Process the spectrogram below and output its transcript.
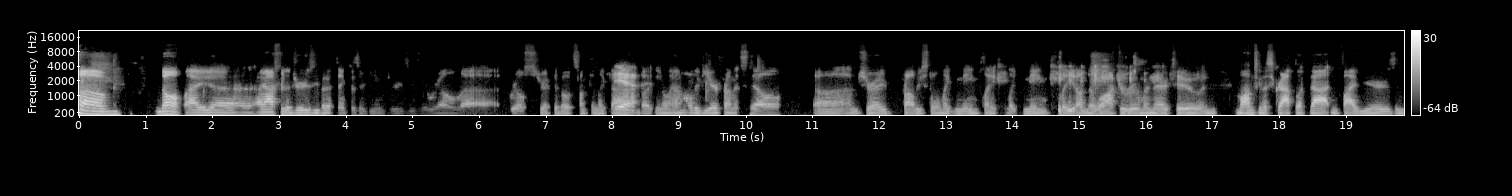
uh, um, no, I uh, I asked for the jersey, but I think because their game jerseys are real uh, real strict about something like that. Yeah. But you know, I have all the gear from it still. Uh, I'm sure I probably stole my nameplate, like nameplate on the locker room in there too. And mom's gonna scrapbook that in five years. And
